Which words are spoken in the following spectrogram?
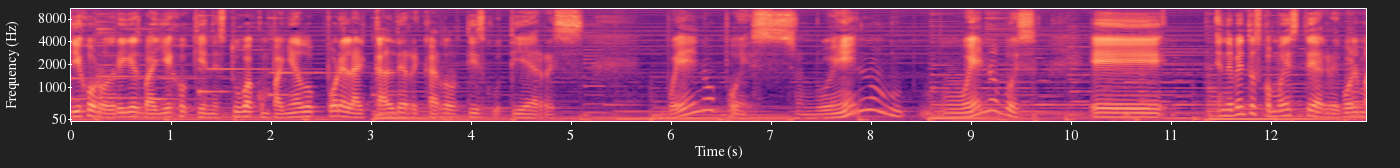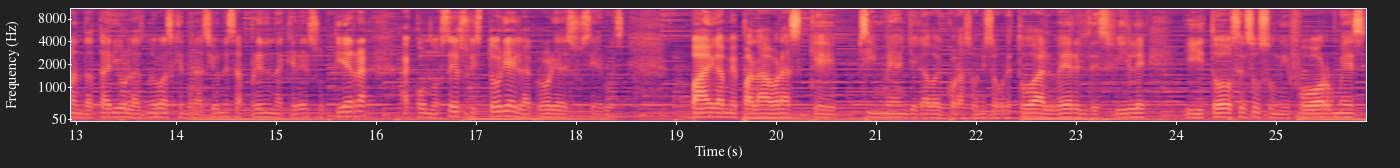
dijo Rodríguez Vallejo, quien estuvo acompañado por el alcalde Ricardo Ortiz Gutiérrez. Bueno, pues, bueno, bueno, pues, eh, en eventos como este, agregó el mandatario, las nuevas generaciones aprenden a querer su tierra, a conocer su historia y la gloria de sus héroes. Válgame palabras que sí me han llegado al corazón y sobre todo al ver el desfile y todos esos uniformes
